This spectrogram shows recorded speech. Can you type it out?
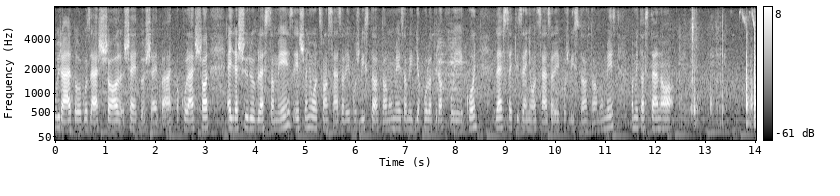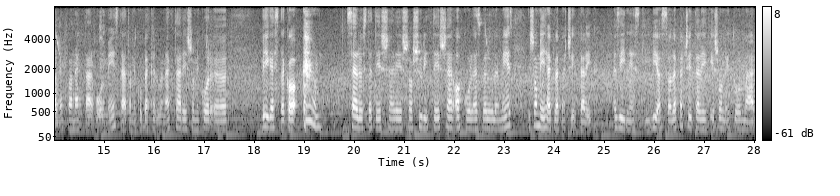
újra átdolgozással, sejtből sejtbe átpakolással egyre sűrűbb lesz a méz, és a 80%-os víztartalmú méz, amit gyakorlatilag folyékony, lesz egy 18%-os víztartalmú méz, amit aztán a a nektárból méz, tehát amikor bekerül nektár, és amikor ö, végeztek a szellőztetéssel és a sűrítéssel, akkor lesz belőle méz, és a méhek lepecsételik. Ez így néz ki, viasszal lepecsételik, és onnétól már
